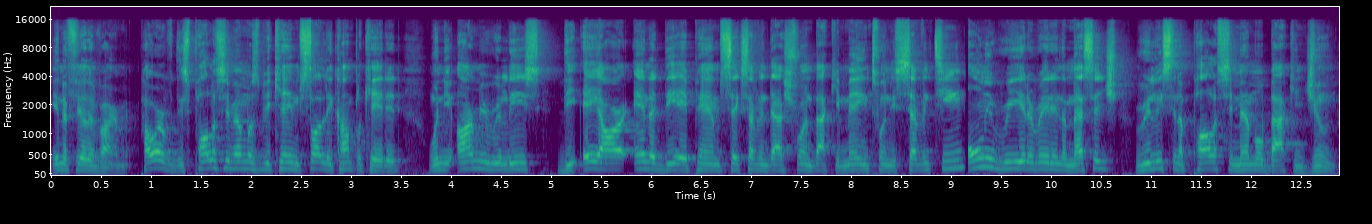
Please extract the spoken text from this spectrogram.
in a field environment. However, these policy memos became slightly complicated when the Army released the AR and the DA PAM 67-1 back in May 2017, only reiterating the message, releasing a policy memo back in June,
